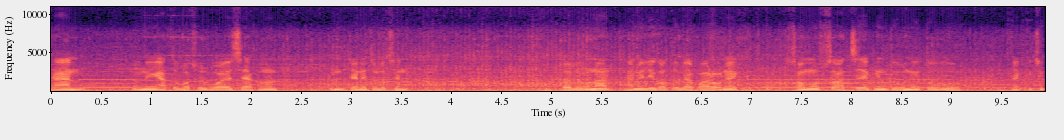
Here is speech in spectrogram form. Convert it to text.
ভ্যান উনি এত বছর বয়সে এখনও ট্রেনে চলেছেন। তবে ওনার ফ্যামিলিগত ব্যাপার অনেক সমস্যা আছে কিন্তু উনি তবুও কিছু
